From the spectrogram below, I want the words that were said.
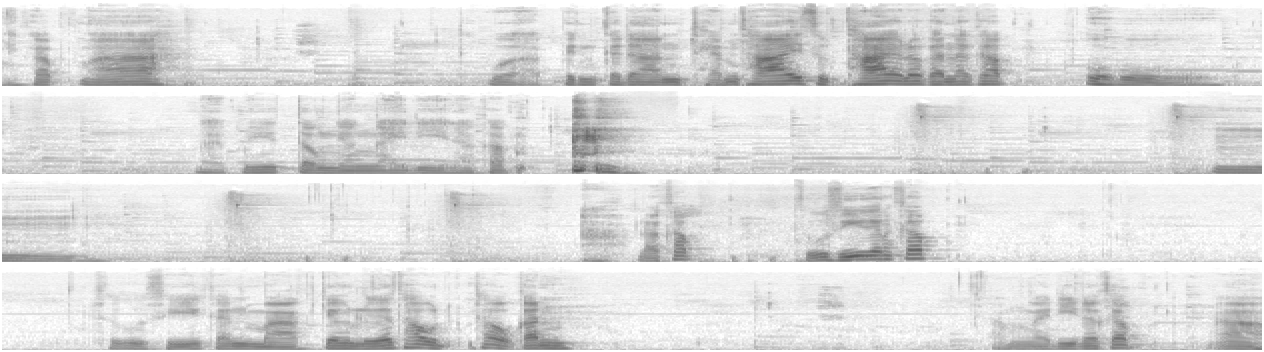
นะครับมาว่าเป็นกระดานแถมท้ายสุดท้ายแล้วกันนะครับ โอ้โห แบบนี้ต้องยังไงดีนะครับ อืมอะแล้วครับ สูสีกันครับ สูสีกันหมากยังเหลือเท่าเท่ากันทำไงดีนะครับอ้าว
